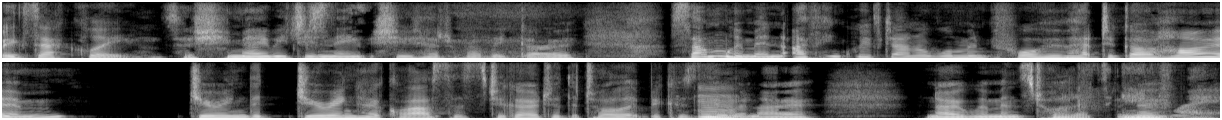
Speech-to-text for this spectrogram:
Exactly. So she maybe didn't even, she had to probably go. Some women, I think we've done a woman before who had to go home during the during her classes to go to the toilet because there Mm. were no no women's toilets No. anyway.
